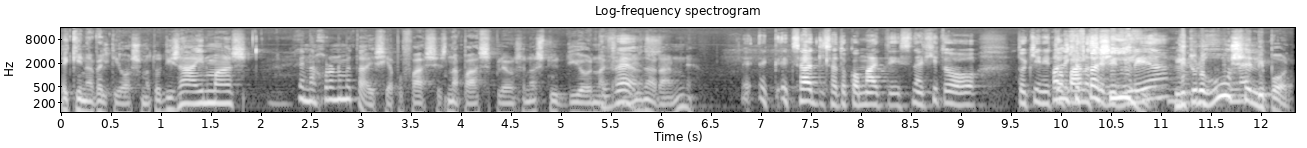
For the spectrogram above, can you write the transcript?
εκεί να βελτιώσουμε το design μας. Ένα χρόνο μετά εσύ αποφάσεις να πας πλέον σε ένα στούντιο, να Βεβαίως. κάνεις, να ράνει. Ναι. Ε, ε, εξάντλησα το κομμάτι, στην αρχή το, το κινητό Αλλά είχε πάνω σε φτάσει ήδη. βιβλία. Λειτουργούσε Ναι. λοιπόν.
